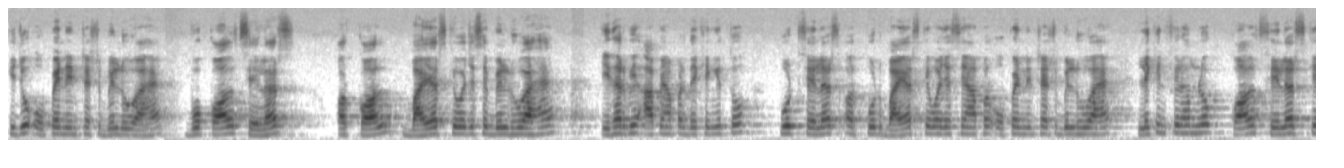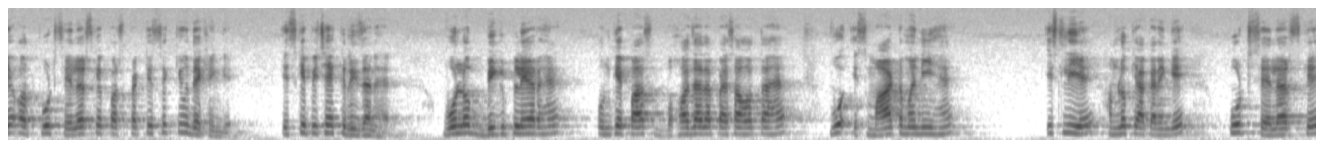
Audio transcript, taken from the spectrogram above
कि जो ओपन इंटरेस्ट बिल्ड हुआ है, वो कॉल सेलर्स और कॉल बायर्स की वजह से बिल्ड हुआ है। इधर भी आप यहाँ पर देखेंगे तो पुट सेलर्स और पुट बायर्स के वजह से यहाँ पर ओपन इंटरेस्ट बिल्ड हुआ है। लेकिन फिर हम लोग कॉल सेलर्स के और पुट सेलर्स के परस्पेक्टिव से क्यों देखेंगे? इसके पीछे एक रीज़न है। वो लोग बिग प्लेयर हैं, उनके पास बहुत ज़्यादा पैसा होता है, वो स्मार्ट मनी है। इसलिए हम लोग क्या करेंगे पुट सेलर्स के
